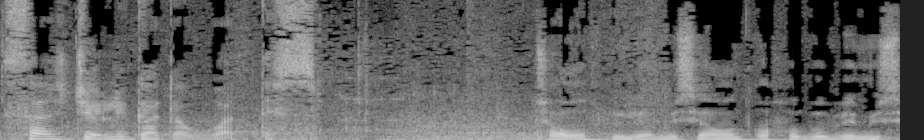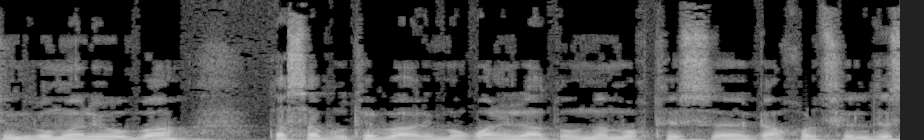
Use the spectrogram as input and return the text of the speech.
სასჯელი გადაუვადდეს. ჩამოთვლილია მისი ამონტყოფობები, მისი მდგომარეობა, დასაბუთება არის მოყვანილი რატომ უნდა მოხდეს, განხორციელდეს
